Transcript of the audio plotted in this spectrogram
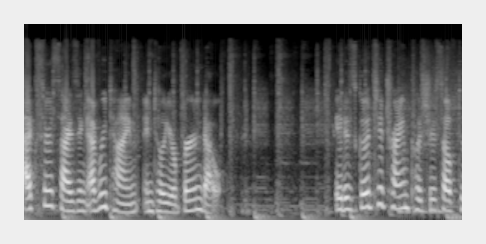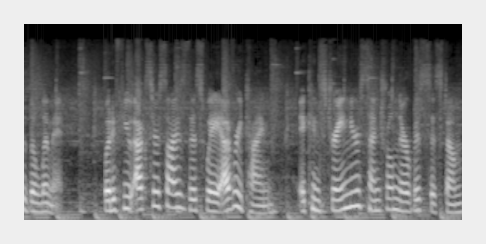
Exercising every time until you're burned out. It is good to try and push yourself to the limit, but if you exercise this way every time, it can strain your central nervous system,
